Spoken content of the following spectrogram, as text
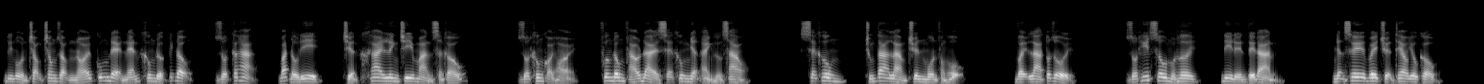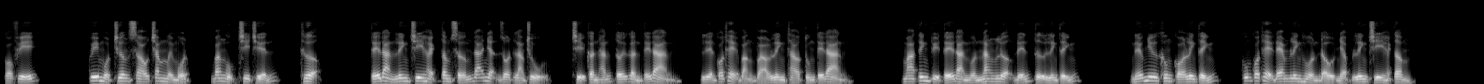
Đinh ổn trọng trong giọng nói cũng đè nén không được kích động rốt các hạ, bắt đầu đi, triển khai linh chi màn sân khấu. Rốt không khỏi hỏi, phương đông pháo đài sẽ không nhận ảnh hưởng sao? Sẽ không, chúng ta làm chuyên môn phòng hộ. Vậy là tốt rồi. Rốt hít sâu một hơi, đi đến tế đàn. Nhận cv chuyện theo yêu cầu, có phí. Q một chương sáu trăm mười một, băng ngục chi chiến, thượng. Tế đàn linh chi hạch tâm sớm đã nhận rốt làm chủ, chỉ cần hắn tới gần tế đàn, liền có thể bằng vào linh thao túng tế đàn. Mà tinh thủy tế đàn nguồn năng lượng đến từ linh tính. Nếu như không có linh tính, cũng có thể đem linh hồn đầu nhập linh chi hạch tâm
